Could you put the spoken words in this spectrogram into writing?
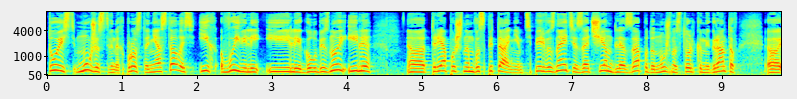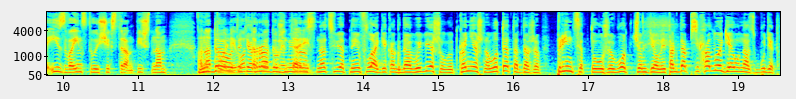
То есть мужественных просто не осталось. Их вывели или голубизной, или э, тряпочным воспитанием. Теперь вы знаете, зачем для Запада нужно столько мигрантов э, из воинствующих стран, пишет нам Анатолий. Ну да, вот, вот эти радужные разноцветные флаги, когда вывешивают, конечно, вот это даже принцип-то уже вот в чем дело. И тогда психология у нас будет.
